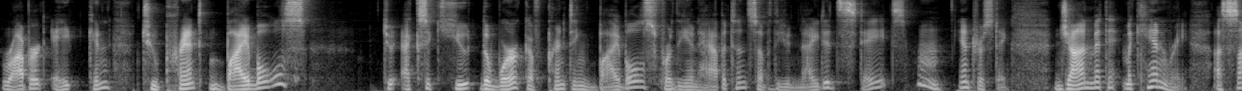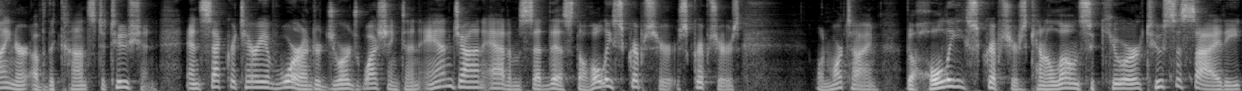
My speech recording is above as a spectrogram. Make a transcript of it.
Robert Aitken to print Bibles, to execute the work of printing Bibles for the inhabitants of the United States? Hmm, interesting. John McHenry, a signer of the Constitution and Secretary of War under George Washington, and John Adams said this The Holy Scripture, Scriptures one more time. The Holy Scriptures can alone secure to society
